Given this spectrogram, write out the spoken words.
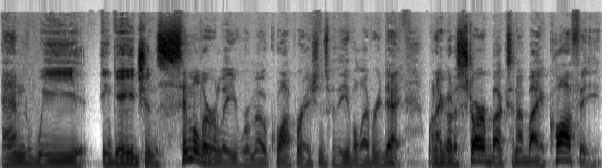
And we engage in similarly remote cooperations with evil every day. When I go to Starbucks and I buy a coffee,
